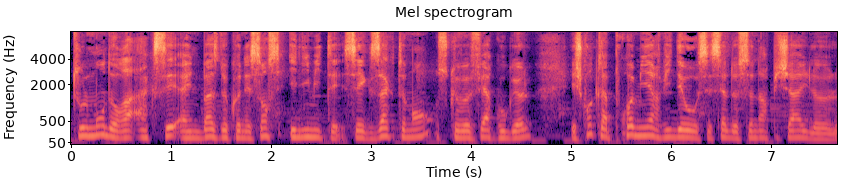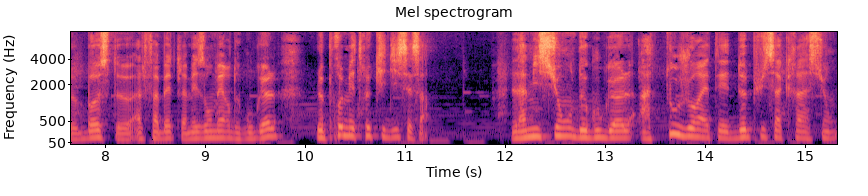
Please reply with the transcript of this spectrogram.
tout le monde aura accès à une base de connaissances illimitée. C'est exactement ce que veut faire Google. Et je crois que la première vidéo, c'est celle de Sonar Pichai, le, le boss de Alphabet, la maison mère de Google. Le premier truc qu'il dit, c'est ça. La mission de Google a toujours été, depuis sa création,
